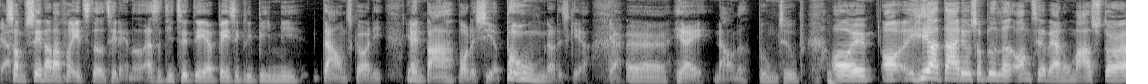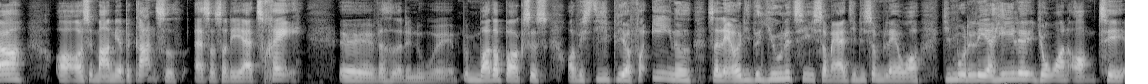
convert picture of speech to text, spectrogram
ja. Som sender dig fra et sted til et andet. Altså, de, det er basically beam me down, Scotty. Ja. Men bare, hvor det siger boom, når det sker. Ja. Øh, heraf navnet boom tube. Og, øh, og her, der er det jo så blevet lavet om til at være nogle meget større, og også meget mere begrænset. Altså, så det er tre øh, hvad hedder det nu, øh, motherboxes, og hvis de bliver forenet, så laver de The Unity, som er, at de ligesom laver, de modellerer hele jorden om til,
